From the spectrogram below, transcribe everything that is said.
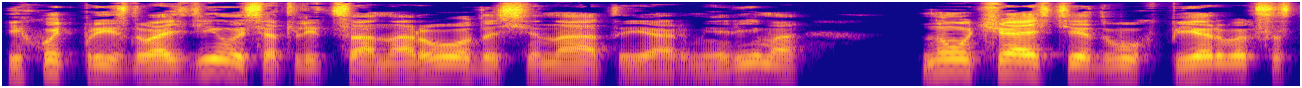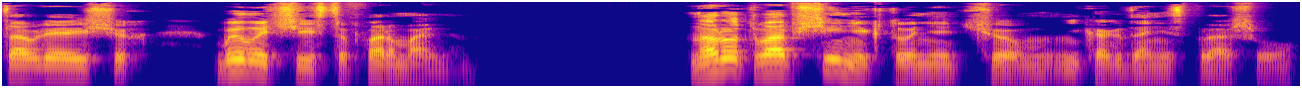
и хоть производилась от лица народа, сената и армии Рима, но участие двух первых составляющих было чисто формальным. Народ вообще никто ни о чем никогда не спрашивал.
